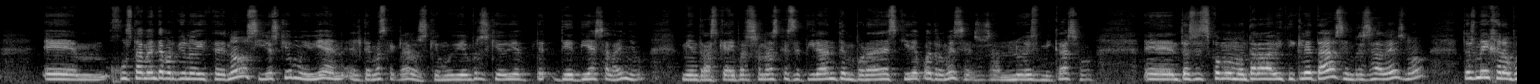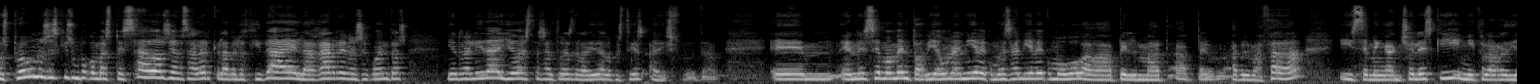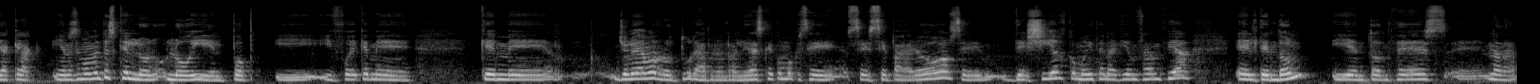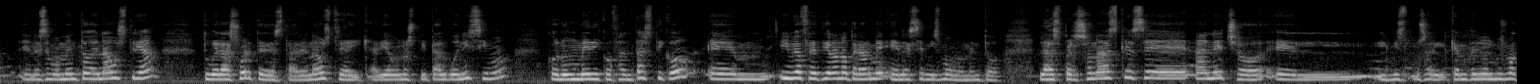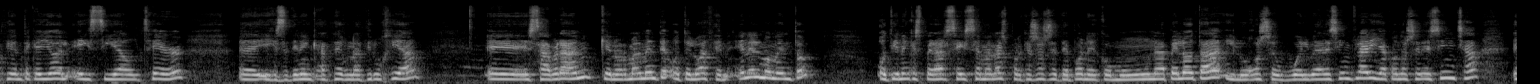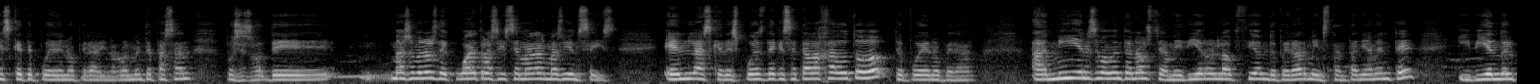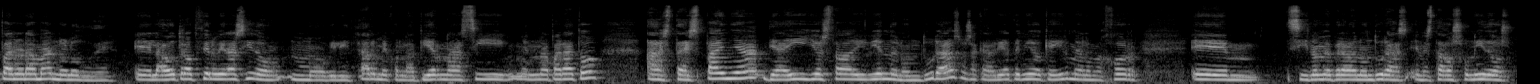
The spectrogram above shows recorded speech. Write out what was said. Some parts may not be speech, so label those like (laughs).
Em, justamente porque uno dice, no, si yo esquío muy bien, el tema es que, claro, esquío muy bien, pero esquío 10 días al año, mientras que hay personas que se tiran temporada de esquí de 4 meses, o sea, no es mi caso. Eh, entonces es como montar a la bicicleta, siempre sabes, ¿no? Entonces me dijeron, pues prueba unos esquís un poco más pesados, ya vas a ver que la velocidad, el agarre, no sé cuántos, y en realidad yo a estas alturas de la vida lo que estoy es a disfrutar. Em, en ese momento había una nieve, como esa nieve como boba apelmazada, y se me enganchó el esquí y me hizo la rodilla clac. Y en ese momento es que lo, oí, el pop, y, fue que me, que me... Yo lo llamo rotura, pero en realidad es que como que se, se separó, se shield, como dicen aquí en Francia, el tendón, y entonces, eh, nada, en ese momento en Austria, tuve la suerte de estar en Austria y que había un hospital buenísimo, con un médico fantástico em, y me ofrecieron operarme en ese mismo momento. Las personas que se han hecho el, mismo, que han tenido el mismo accidente que yo, el ACL tear, eh, y que se tienen que hacer una cirugía, eh, sabrán que normalmente o te lo hacen en el momento o tienen que esperar seis semanas porque eso se te pone como una pelota y luego se vuelve a desinflar y ya cuando se deshincha es que te pueden operar y normalmente pasan pues eso de más o menos de cuatro a seis semanas, más bien seis, en las que después de que se te ha bajado todo, te pueden operar. A mí en ese momento en Austria me dieron la opción de operarme instantáneamente y viendo el panorama no lo dudé. Eh, la otra opción hubiera sido movilizarme con la pierna así en un aparato hasta España, de ahí yo estaba viviendo en Honduras, o sea que habría tenido que irme a lo mejor, eh, si no me operaba en Honduras, en Estados Unidos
